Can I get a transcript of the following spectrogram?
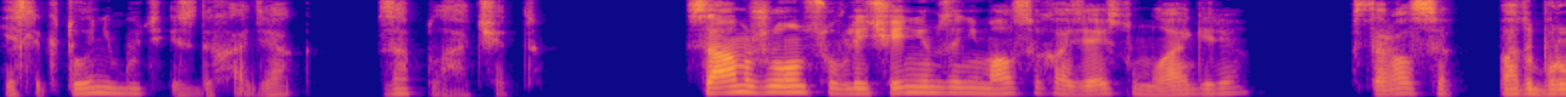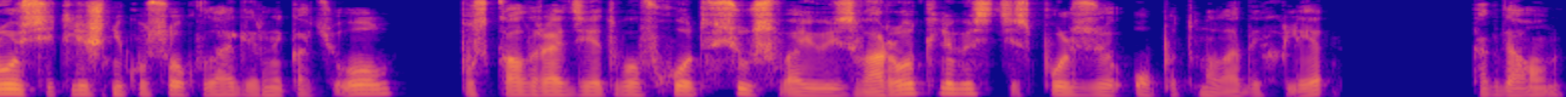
если кто-нибудь из доходяг заплачет. Сам же он с увлечением занимался хозяйством лагеря, старался подбросить лишний кусок в лагерный котел, пускал ради этого в ход всю свою изворотливость, используя опыт молодых лет, когда он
